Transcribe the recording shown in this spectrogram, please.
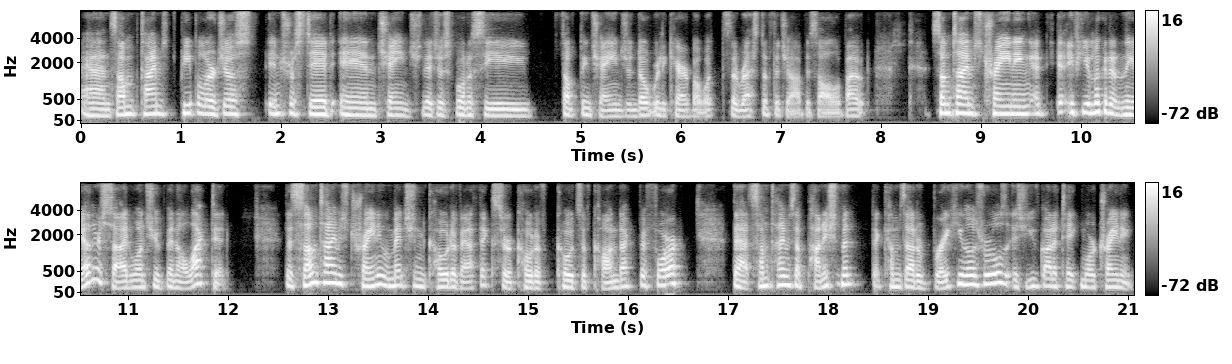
And sometimes people are just interested in change. They just want to see something change and don't really care about what the rest of the job is all about. Sometimes training, if you look at it on the other side, once you've been elected, that sometimes training, we mentioned code of ethics or code of codes of conduct before, that sometimes a punishment that comes out of breaking those rules is you've got to take more training.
